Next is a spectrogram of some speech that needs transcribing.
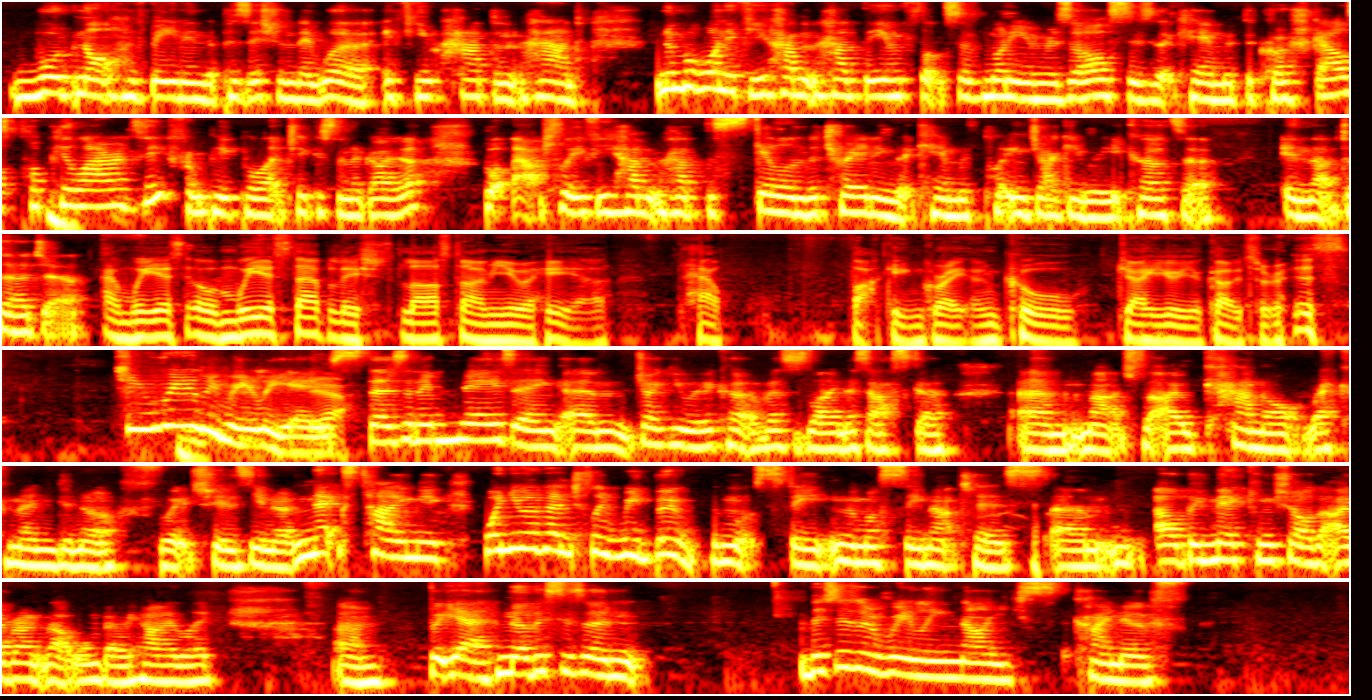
would not have been in the position they were if you hadn't had number one if you hadn't had the influx of money and resources that came with the crush girls hmm. popularity from people like Chigusa and Nagayo. But actually if you hadn't had the skill and the training that came with putting Jaguar Yokota in that dojo. And we and we established last time you were here how fucking great and cool Jaguar Yokota is. She really, really is. Yeah. There's an amazing um, Jaguar Yokota versus Lioness Asuka um, match that I cannot recommend enough. Which is, you know, next time you, when you eventually reboot the must see the must see matches, um, I'll be making sure that I rank that one very highly. Um, but yeah, no, this is an this is a really nice kind of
